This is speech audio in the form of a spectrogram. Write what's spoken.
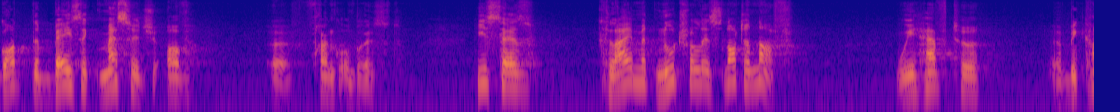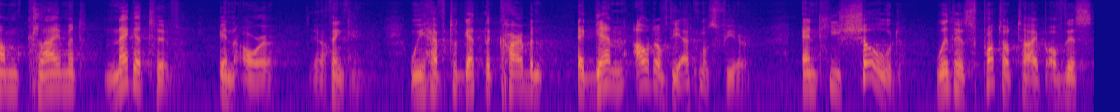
got the basic message of uh, Frank Obrist. He says, climate neutral is not enough. We have to uh, become climate negative in our yeah. thinking. We have to get the carbon again out of the atmosphere. And he showed with his prototype of this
